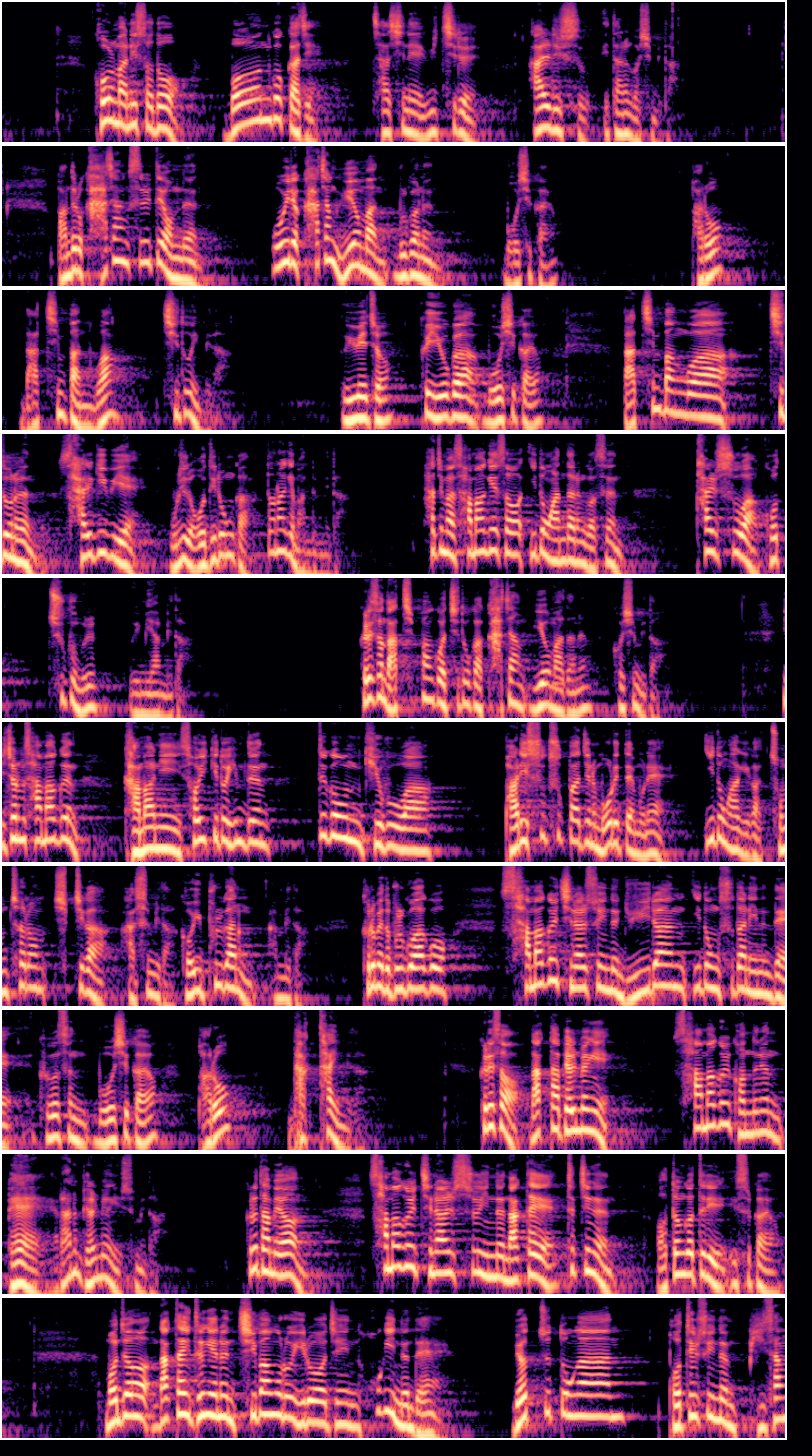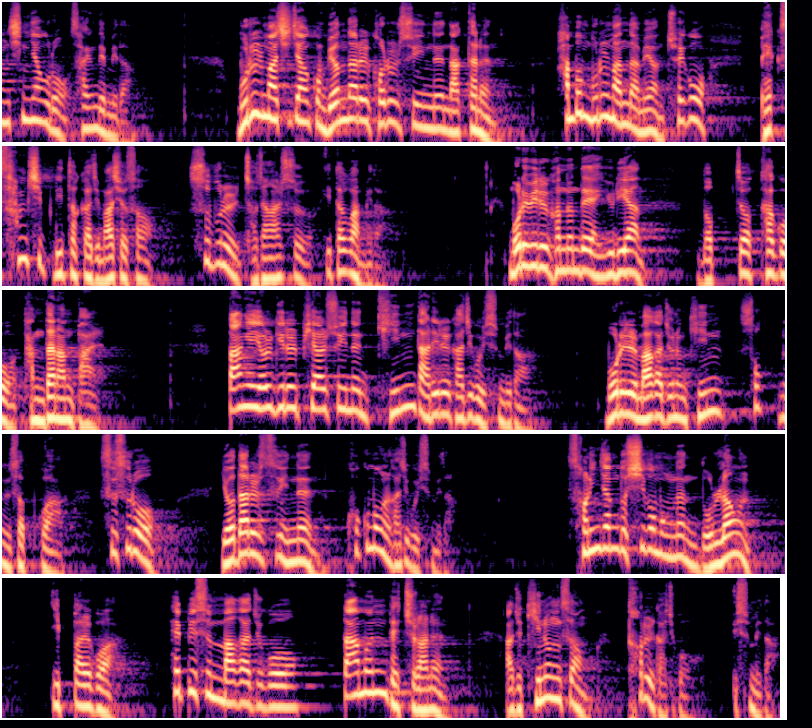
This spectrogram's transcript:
거울만 있어도 먼 곳까지 자신의 위치를 알릴 수 있다는 것입니다. 반대로 가장 쓸데없는 오히려 가장 위험한 물건은 무엇일까요? 바로 나침반과 지도입니다. 의외죠? 그 이유가 무엇일까요? 나침반과 지도는 살기 위해 우리를 어디론가 떠나게 만듭니다. 하지만 사막에서 이동한다는 것은 탈수와 곧 죽음을 의미합니다. 그래서 나침반과 지도가 가장 위험하다는 것입니다. 이처럼 사막은 가만히 서 있기도 힘든 뜨거운 기후와 발이 쑥쑥 빠지는 모래 때문에 이동하기가 좀처럼 쉽지가 않습니다. 거의 불가능합니다. 그럼에도 불구하고 사막을 지날 수 있는 유일한 이동 수단이 있는데 그것은 무엇일까요? 바로 낙타입니다. 그래서 낙타 별명이 사막을 건너는 배라는 별명이 있습니다. 그렇다면 사막을 지날 수 있는 낙타의 특징은 어떤 것들이 있을까요? 먼저 낙타의 등에는 지방으로 이루어진 혹이 있는데 몇 주 동안 버틸 수 있는 비상식량으로 사용됩니다. 물을 마시지 않고 몇 날을 걸을 수 있는 낙타는 한 번 물을 만나면 최고 130리터까지 마셔서 수분을 저장할 수 있다고 합니다. 모래 위를 걷는데 유리한 넓적하고 단단한 발, 땅의 열기를 피할 수 있는 긴 다리를 가지고 있습니다. 모래를 막아주는 긴 속눈썹과 스스로 여다를 수 있는 콧구멍을 가지고 있습니다. 선인장도 씹어먹는 놀라운 이빨과 햇빛은 막아주고 땀은 배출하는 아주 기능성 털을 가지고 있습니다.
